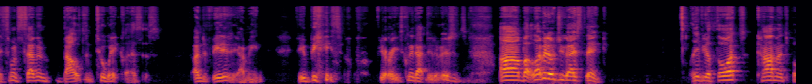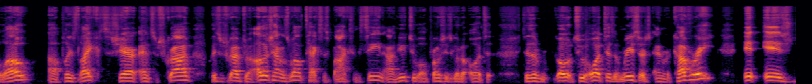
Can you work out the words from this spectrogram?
It's won seven belts in two weight classes, undefeated. I mean, he beats Fury. He's cleaned out two divisions. Um, but let me know what you guys think. Leave your thoughts, comments below. Uh, please like, share, and subscribe. Please subscribe to our other channel as well, Texas Boxing Scene on YouTube. All proceeds go to autism, go to autism research and recovery. It is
